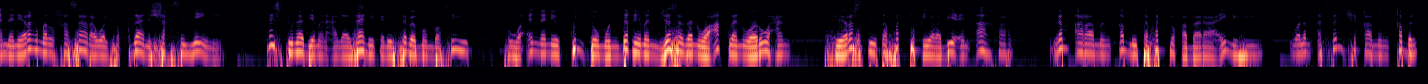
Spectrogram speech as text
أنني رغم الخسارة والفقدان الشخصيين لست نادما على ذلك لسبب بسيط هو أنني كنت مندغما جسدا وعقلا وروحا في رصد تفتق ربيع آخر لم أرى من قبل تفتق براعمه ولم أستنشق من قبل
